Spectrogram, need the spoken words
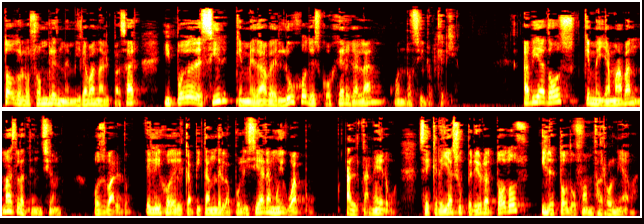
Todos los hombres me miraban al pasar y puedo decir que me daba el lujo de escoger galán cuando así lo quería. Había dos que me llamaban más la atención. Osvaldo, el hijo del capitán de la policía, era muy guapo, altanero, se creía superior a todos y de todo fanfarroneaba.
